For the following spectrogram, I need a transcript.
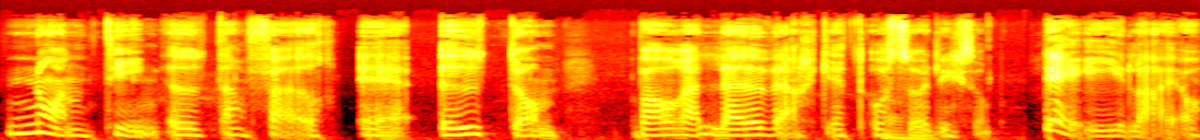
någonting utanför eh, utom bara lövverket och så liksom, det gillar jag.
